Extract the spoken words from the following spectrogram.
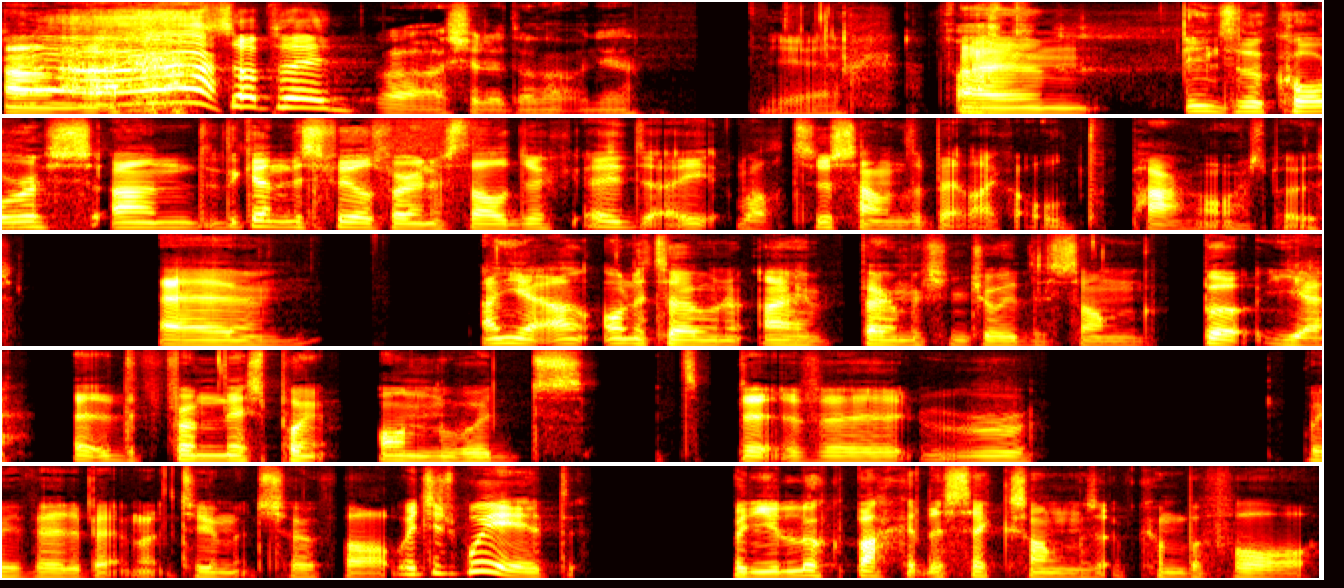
And, uh, Something. Oh, I should have done that one, yeah. Yeah. Fuck. um, into the chorus, and again, this feels very nostalgic. It, it, well, it just sounds a bit like old Paramore, I suppose. Um, and yeah, on- on its own, I very much enjoyed the song. But yeah, uh, from this point onwards, it's a bit of a we've heard a bit mu- too much so far, which is weird when you look back at the six songs that have come before.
